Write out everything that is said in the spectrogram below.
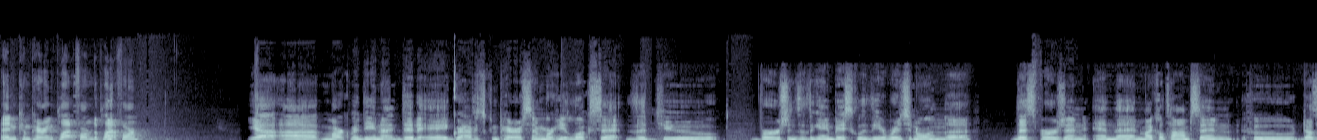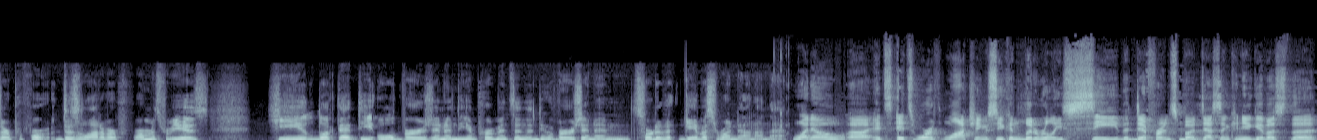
and comparing platform to platform. Yeah, uh, Mark Medina did a graphics comparison where he looks at the two versions of the game, basically the original and the this version, and then Michael Thompson, who does our perfor- does a lot of our performance reviews. He looked at the old version and the improvements in the new version, and sort of gave us a rundown on that. Well, I know uh, it's it's worth watching so you can literally see the difference. But Destin, can you give us the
